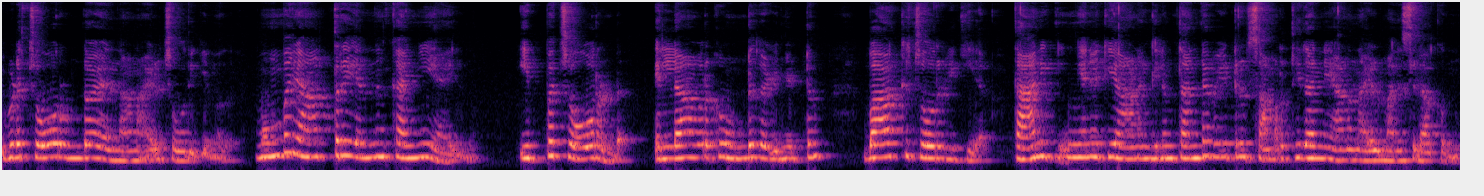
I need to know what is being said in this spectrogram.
ഇവിടെ ചോറുണ്ടോ എന്നാണ് അയാൾ ചോദിക്കുന്നത്. മുമ്പ് രാത്രി എന്നും കഞ്ഞിയായിരുന്നു. ഇപ്പൊ ചോറുണ്ട്. എല്ലാവർക്കും ഉണ്ട് കഴിഞ്ഞിട്ടും ബാക്കി ചോറിരിക്കുക. താൻ ഇങ്ങനെയൊക്കെ ആണെങ്കിലും തന്റെ വീട്ടിൽ സമൃദ്ധി തന്നെയാണെന്ന് അയാൾ മനസ്സിലാക്കുന്നു.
